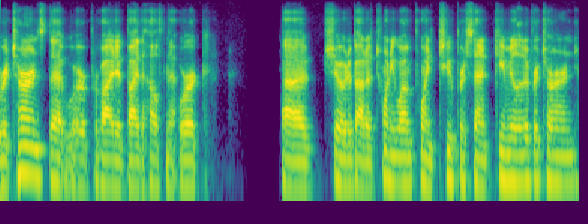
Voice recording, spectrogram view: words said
returns that were provided by the health network uh, showed about a 21.2% cumulative return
